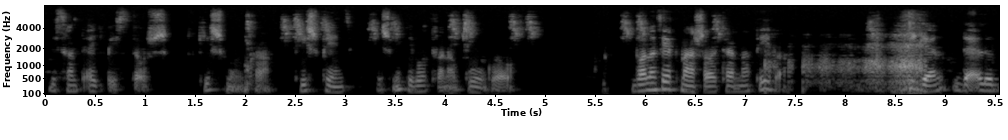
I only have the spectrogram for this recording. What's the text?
Viszont egy biztos. Kis munka, kis pénz, és mindig ott van a Google. Van azért más alternatíva? Igen, de előbb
